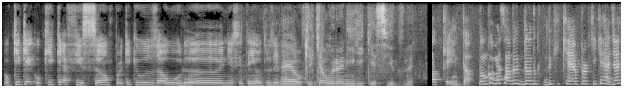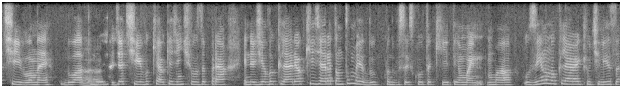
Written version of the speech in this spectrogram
o que, que, é, o que, que é fissão? Por que, que usa urânio? Se tem outros elementos? É, o que, que, que é urânio enriquecido, né? Ok, então. Vamos começar do, do, do que, é, por que, é radiativo, né? Do átomo uhum. radiativo, que é o que a gente usa para energia nuclear, é o que gera tanto medo. Quando você escuta que tem uma, uma usina nuclear que utiliza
